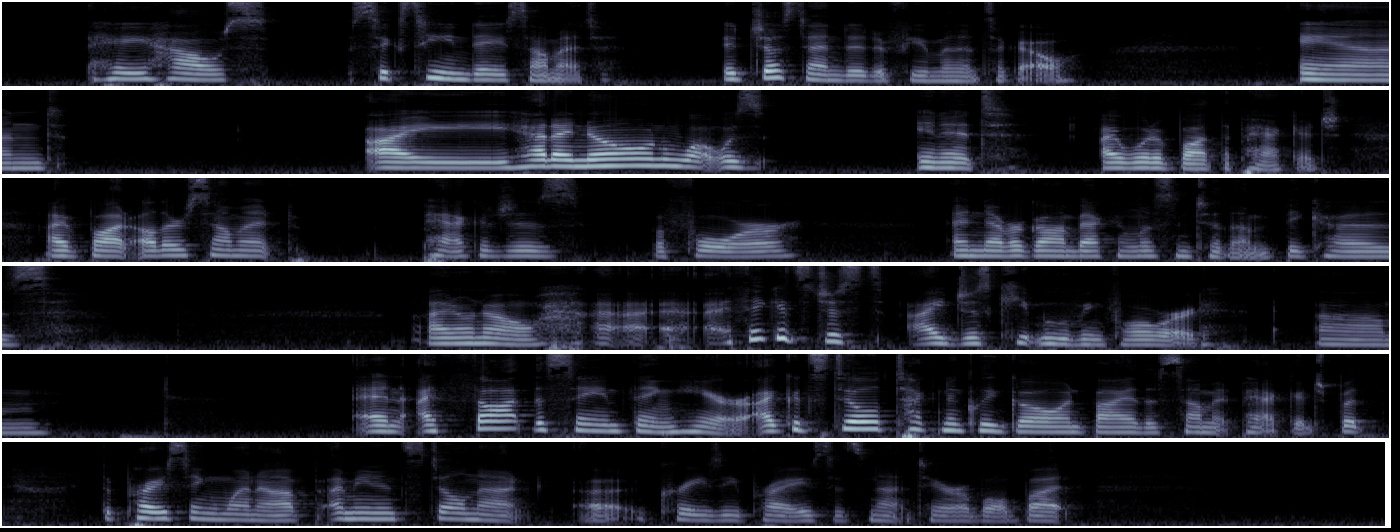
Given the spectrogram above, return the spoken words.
Hay House 16 day summit. It just ended a few minutes ago. And I had I known what was in it, I would have bought the package. I've bought other Summit packages before and never gone back and listened to them because I don't know. I, I think it's just, I just keep moving forward. Um, and I thought the same thing here. I could still technically go and buy the Summit package, but the pricing went up. I mean, it's still not a crazy price, it's not terrible, but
